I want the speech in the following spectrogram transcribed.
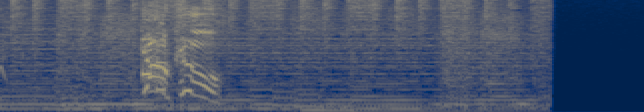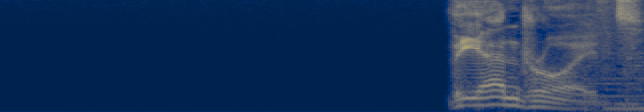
Goku! The androids.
